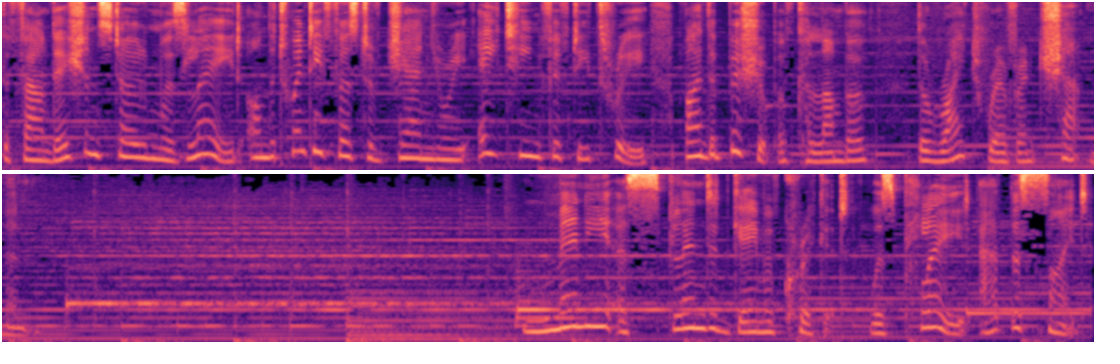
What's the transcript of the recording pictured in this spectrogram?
The foundation stone was laid on the 21st of January 1853 by the Bishop of Colombo, the Right Reverend Chapman. Many a splendid game of cricket was played at the site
